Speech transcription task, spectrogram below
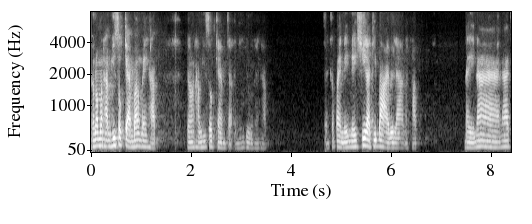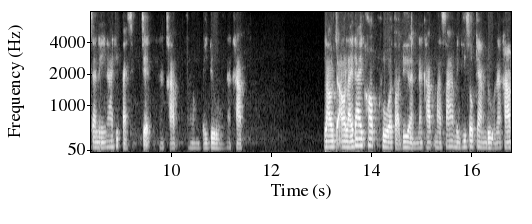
แล้วเรามาทำฮิสโตแกรมบ้างไหมครับลองทำฮิสโตแกรมจากอันนี้ดูนะครับแต่ก็ไปในในชีตอธิบายไปแล้วนะครับ ในหน้าน่าจะในหน้าที่ 87 นะครับ ลองไปดูนะครับ เราจะเอารายได้ครอบครัวต่อเดือนนะครับ มาสร้างเป็นฮิสโตแกรมดูนะครับ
